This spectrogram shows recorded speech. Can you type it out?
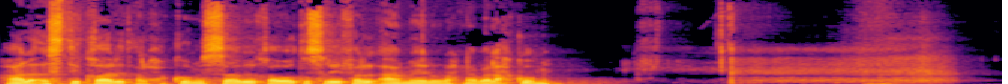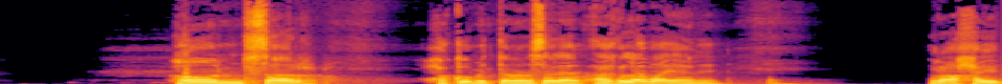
على استقالة الحكومة السابقة وتصريفها للأعمال ونحن بلا حكومة هون صار حكومة تمام سلام أغلبها يعني راحت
